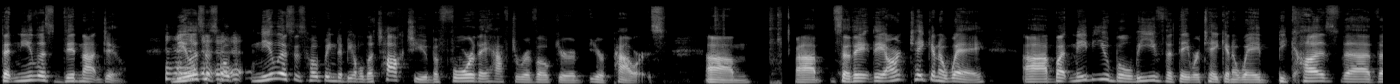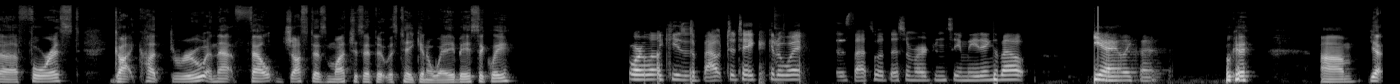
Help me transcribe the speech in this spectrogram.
that Neelis did not do. Neelis is hope Neelis is hoping to be able to talk to you before they have to revoke your your powers. Um uh so they they aren't taken away. Uh, but maybe you believe that they were taken away because the the forest got cut through, and that felt just as much as if it was taken away, basically. or like he's about to take it away. Because that's what this emergency meeting's about. Yeah, I like that. Okay. Um, yeah,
